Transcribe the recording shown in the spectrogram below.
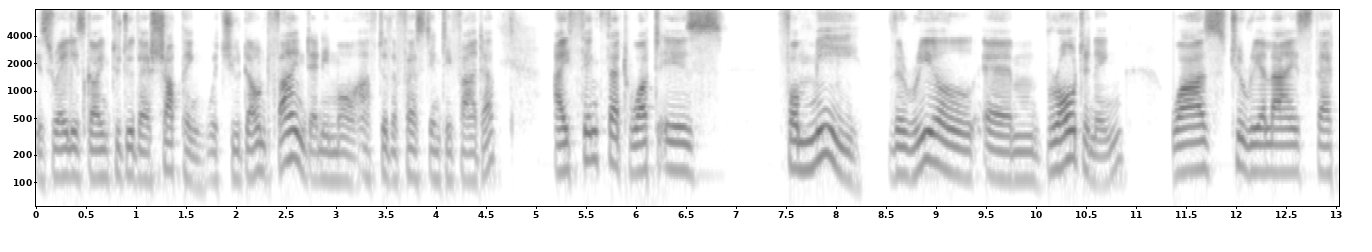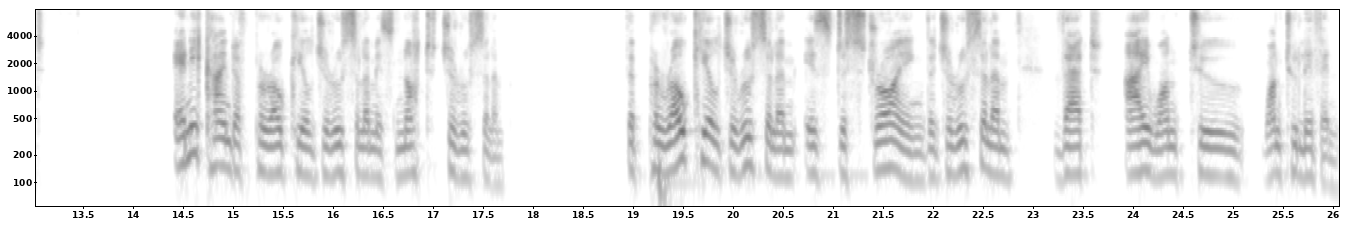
Israelis going to do their shopping, which you don't find anymore after the first Intifada. I think that what is, for me, the real um, broadening was to realize that any kind of parochial Jerusalem is not Jerusalem the parochial Jerusalem is destroying the Jerusalem that I want to want to live in.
